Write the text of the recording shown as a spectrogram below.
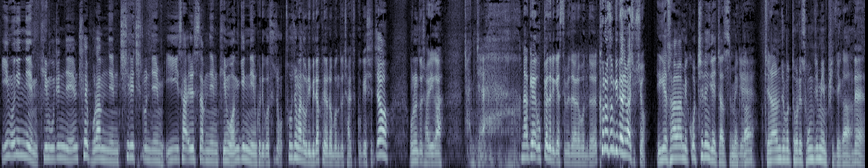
임은희님, 김우진님, 최보람님, 7275님, 2413님, 김원기님, 그리고 소중, 소중 한 우리 미라클 여러분들 잘 듣고 계시죠? 오늘도 저희가 잔잔하게 웃겨드리겠습니다, 여러분들. 큰 웃음 기대하지 마십시오. 이게 사람이 꽂히는 게 있지 않습니까? 예. 지난주부터 우리 송지민 PD가 네.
